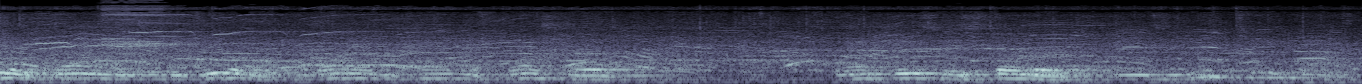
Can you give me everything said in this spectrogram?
down, number zero, Brian Thomas. That is his third, and it's a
